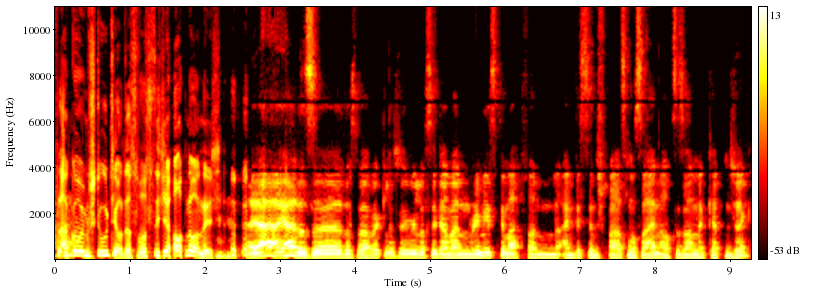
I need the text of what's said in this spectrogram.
Blanco im Studio, das wusste ich auch noch nicht. Ja, ja, das, äh, das war wirklich irgendwie lustig. Da haben wir einen Remix gemacht von Ein bisschen Spaß muss sein, auch zusammen mit Captain Jack.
